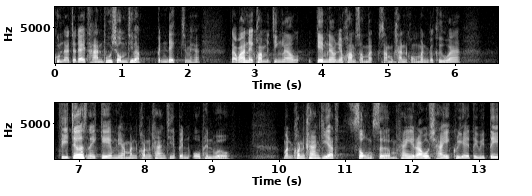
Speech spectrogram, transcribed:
คุณอาจจะได้ฐานผู้ชมที่แบบเป็นเด็กใช่ไหมฮะแต่ว่าในความเป็นจริงแล้วเกมแนวนี้ความสำสำคัญของมันก็คือว่าฟีเจอร์ในเกมเนี่ยมันค่อนข้างที่จะเป็น Open World มันค่อนข้างที่จะส่งเสริมให้เราใช้ creativity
